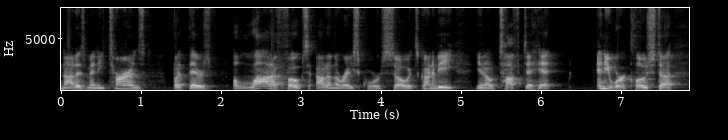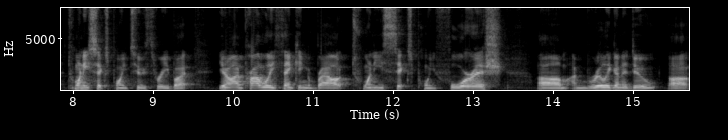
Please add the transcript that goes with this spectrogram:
not as many turns, but there's a lot of folks out on the race course, so it's going to be, you know, tough to hit anywhere close to 26.23, but you know, I'm probably thinking about 26.4-ish. Um, I'm really going to do uh,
